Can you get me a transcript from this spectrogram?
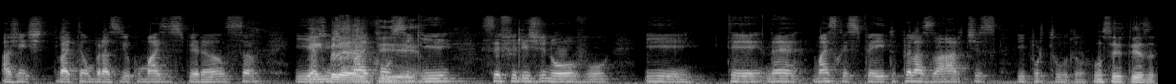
a gente vai ter um Brasil com mais esperança e a Em gente vai breve. conseguir ser feliz de novo e ter, né, mais respeito pelas artes e por tudo. Com certeza.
